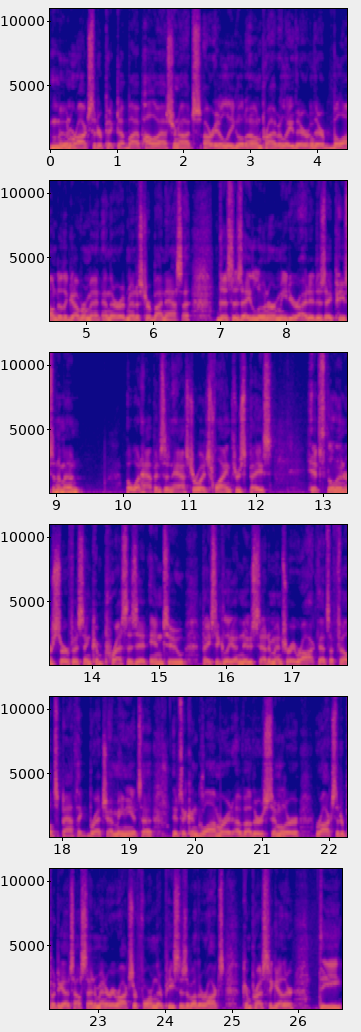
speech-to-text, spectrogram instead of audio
moon rocks that are picked up by Apollo astronauts are illegal to own privately. They're they belong to the government and they're administered by NASA. This is a lunar meteorite. It is a piece of the moon, but what happens is an asteroid's flying through space hits the lunar surface and compresses it into basically a new sedimentary rock. That's a feldspathic breccia, meaning it's a it's a conglomerate of other similar rocks that are put together. That's how sedimentary rocks are formed. They're pieces of other rocks compressed together. The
